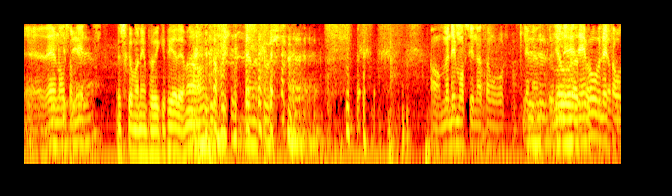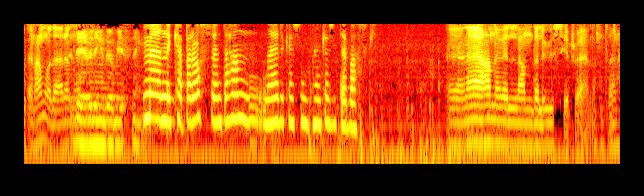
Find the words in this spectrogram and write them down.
Eh, Det är någon som vet. Nu ska man in på Wikipedia. Men, ja. Ja, men det måste ju nästan vara Clemente. Det, det tror var väl ett det tag sedan han var där ändå. det är väl ingen dum gissning. Men Caparros, är inte han... Nej, det kanske inte, han kanske inte är bask. Eh, nej, han är väl andalusier tror jag. Eller sånt där.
